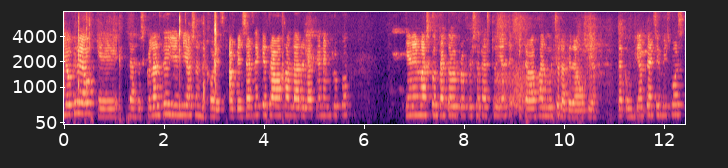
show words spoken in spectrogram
Yo creo que las escuelas de hoy en día son mejores, a pesar de que trabajan la relación en grupo, tienen más contacto de profesor a estudiante y trabajan mucho la pedagogía. La confianza en sí mismos,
